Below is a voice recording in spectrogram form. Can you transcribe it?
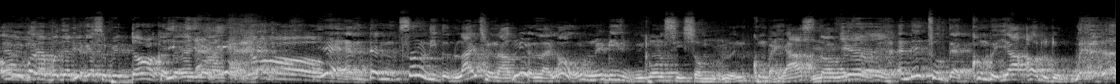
oh Everybody- yeah, but then it gets a bit dark at the end. yeah, like, yeah. Yeah, and then suddenly the lights went out. We were like, oh, maybe we're going to see some kumbaya stuff. and Mm, yeah. stuff. And they took that kumbaya out of the window.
